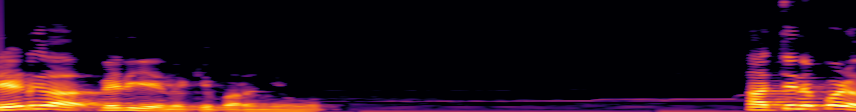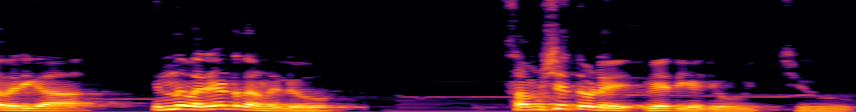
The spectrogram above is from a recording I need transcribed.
രേണുക വേദികയെ നോക്കി പറഞ്ഞു. അച്ഛൻ എപ്പോഴാ വരിക? ഇന്ന് വരേണ്ടതാണല്ലോ? സംശയത്തോടെ വേദിക ചോദിച്ചു.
